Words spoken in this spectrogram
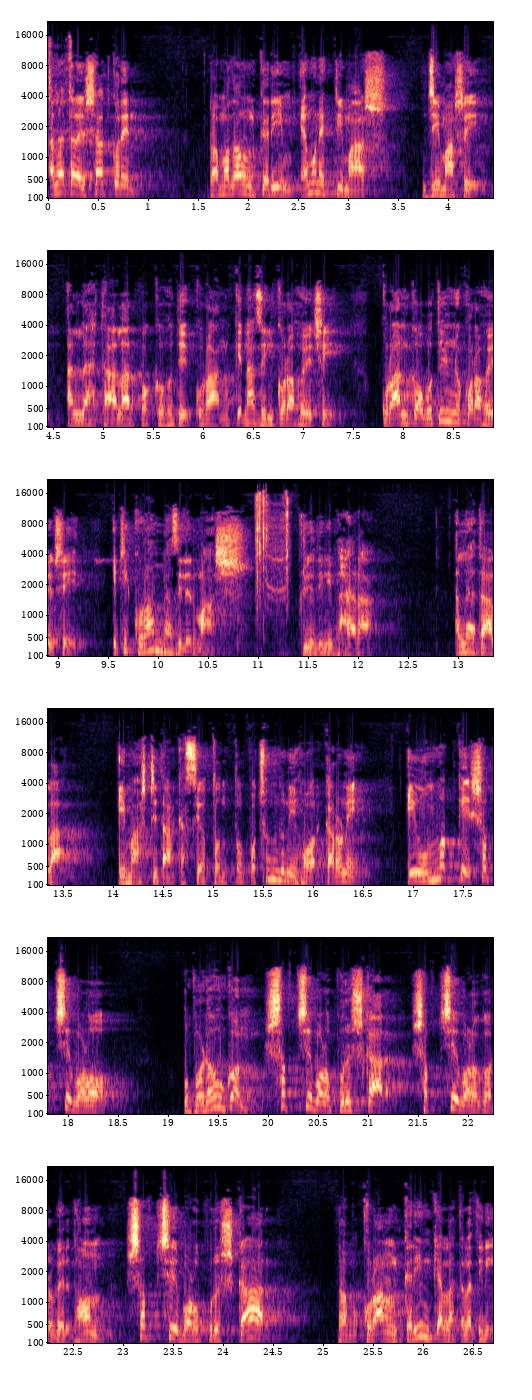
আল্লাহ তালা ইরশাদ করেন, রমাদানুল করিম এমন একটি মাস যে মাসে আল্লাহ তালার পক্ষ হতে কোরআনকে নাজিল করা হয়েছে, কোরআনকে অবতীর্ণ করা হয়েছে। এটি কোরআন নাজিলের মাস। প্রিয় দিনী ভাইরা আল্লাহ তালা এই মাসটি তার কাছে অত্যন্ত পছন্দনীয় হওয়ার কারণে এই উম্মতকে সবচেয়ে বড় উপঢৌকন, সবচেয়ে বড় পুরস্কার, সবচেয়ে বড় গর্বের ধন, সবচেয়ে বড় পুরস্কার কোরআন করিমকে আল্লাহ তালা তিনি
